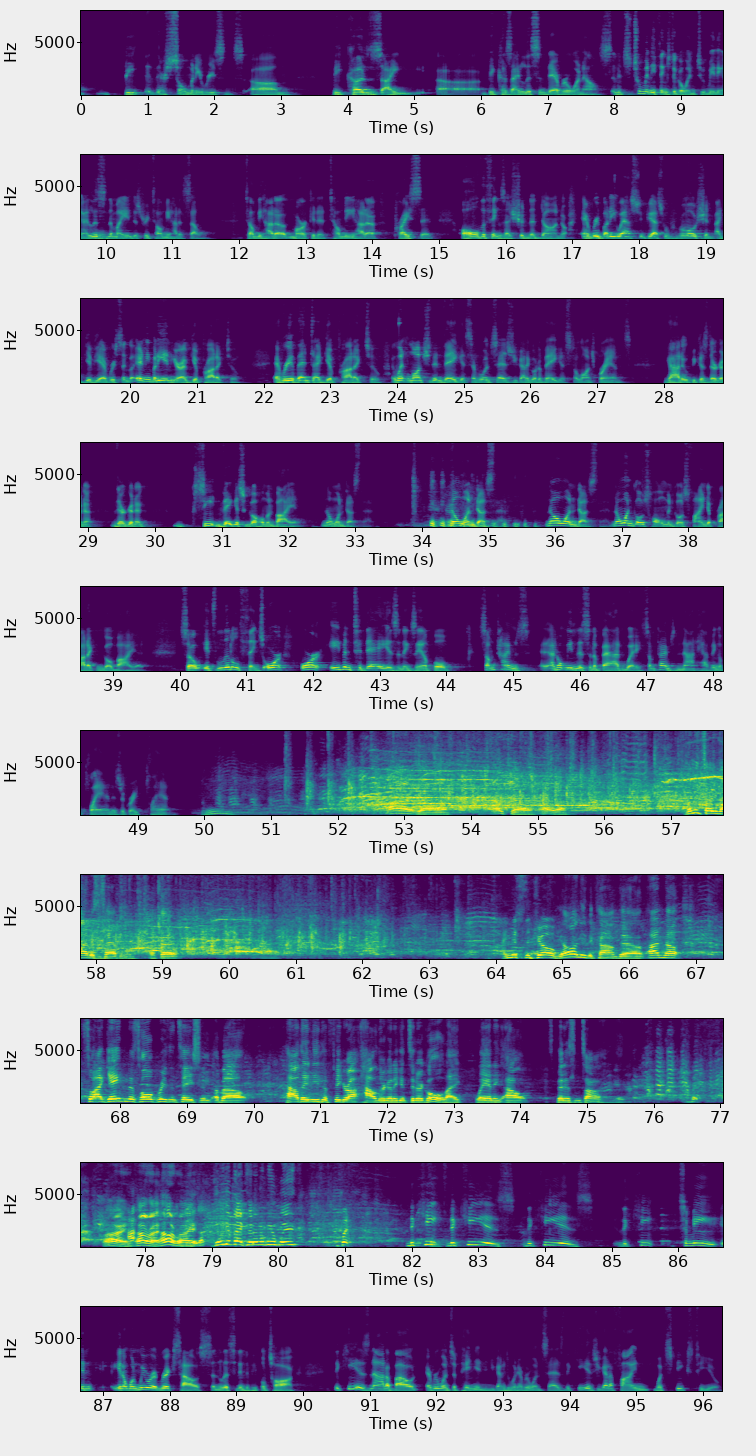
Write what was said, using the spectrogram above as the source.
be, there's so many reasons. Um, because i uh, because i listened to everyone else. And it's too many things to go into meaning i listen mm. to my industry tell me how to sell it Tell me how to market it. Tell me how to price it. All the things I shouldn't have done. Everybody who asks, if you ask for promotion, I'd give you every single, anybody in here I'd give product to. Every event I'd give product to. I went and launched it in Vegas. Everyone says you got to go to Vegas to launch brands. You got to because they're gonna they're gonna see it in Vegas and go home and buy it. No one does that. no one does that. No one does that. No one goes home and goes find a product and go buy it. So it's little things. Or, or even today, as an example, sometimes, I don't mean this in a bad way, sometimes not having a plan is a great plan. Mm. All right, y'all. Okay, all right. Let me tell you why this is happening, okay? I missed the joke. Y'all need to calm down. I know. So I gave them this whole presentation about how they need to figure out how they're going to get to their goal, like planning out, spending some time. But, all right, I, all right, all right. Can we get back to the interview, please? But the key, the key is, the key is, the key to me, in you know, when we were at Rick's house and listening to people talk, the key is not about everyone's opinion and you got to do what everyone says. The key is you got to find what speaks to you,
